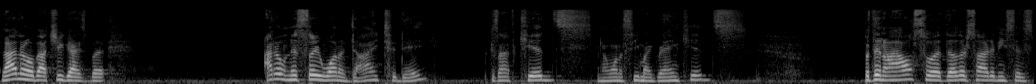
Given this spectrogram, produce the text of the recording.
And I don't know about you guys, but I don't necessarily want to die today because I have kids and I want to see my grandkids. But then I also, at the other side of me, says,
